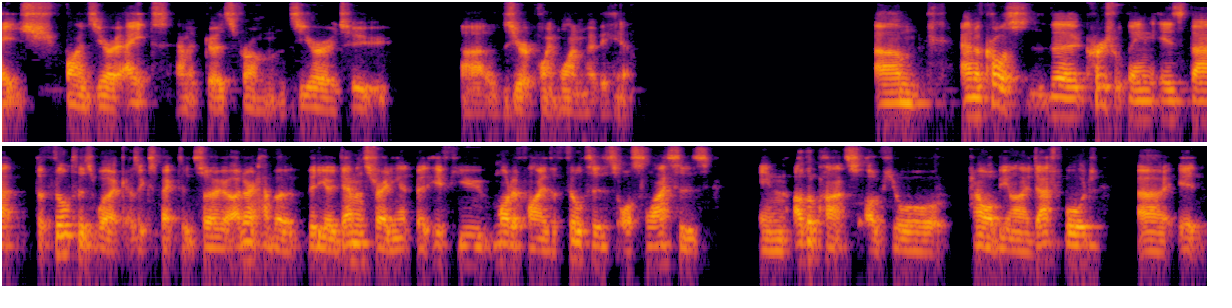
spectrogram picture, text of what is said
H508, and it goes from 0 to uh, 0.1 over here. Um, and of course, the crucial thing is that the filters work as expected. So I don't have a video demonstrating it, but if you modify the filters or slices in other parts of your Power BI dashboard, uh, it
